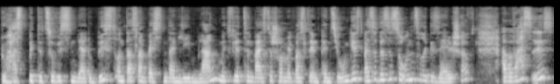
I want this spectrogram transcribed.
du hast bitte zu wissen, wer du bist und das am besten dein Leben lang. Mit 14 weißt du schon, mit was du in Pension gehst. Weißt du, das ist so unsere Gesellschaft. Aber was ist,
